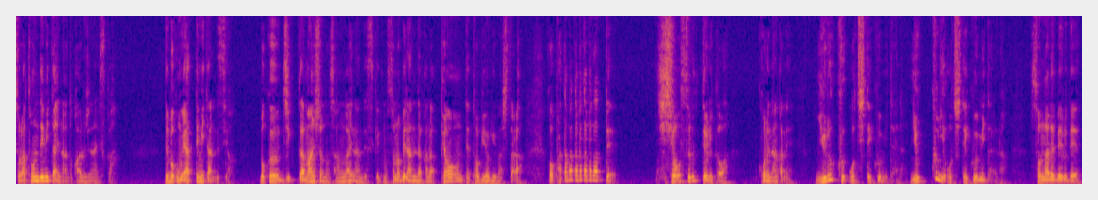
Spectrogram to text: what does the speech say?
空飛んでみたいなとかあるじゃないですか。で、僕もやってみたんですよ。僕、実家マンションの3階なんですけども、そのベランダからぴょーんって飛び降りましたら、こうパタパタパタパタって飛翔するっていうよりかは、これなんかね、ゆるく落ちてくみたいな。ゆっくり落ちてくみたいな。そんなレベルで、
